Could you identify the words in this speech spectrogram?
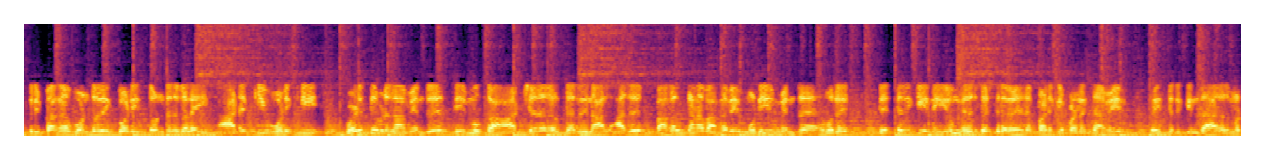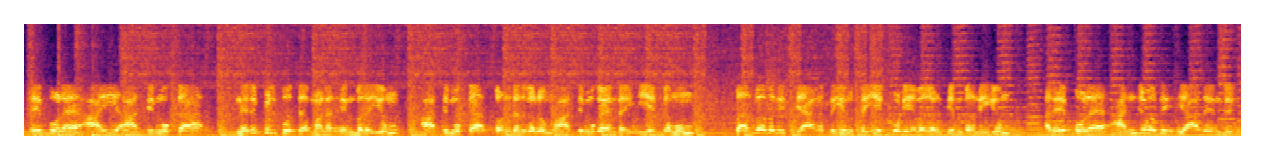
குறிப்பாக ஒன்றரை கோடி தொண்டர்களை அடக்கி ஒடுக்கி ஒழித்து விடலாம் என்று திமுக ஆட்சியாளர்கள் கருதினால் அது பகல் கனவாகவே முடியும் என்ற ஒரு எச்சரிக்கையினையும் எதிர்க்கட்சித் தலைவர் எடப்பாடி கே. பழனிசாமி வைத்திருக்கின்றார். அது மட்டும் போல அஇஅதிமுக நெருப்பில் பூத்த மலர் என்பதையும் அதிமுக தொண்டர்களும் அதிமுக என்ற இயக்கமும் சர்வபதி தியாகத்தையும் செய்யக்கூடியவர்கள் என்பதனையும் அதே போல அஞ்சுவது யாதென்றும்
